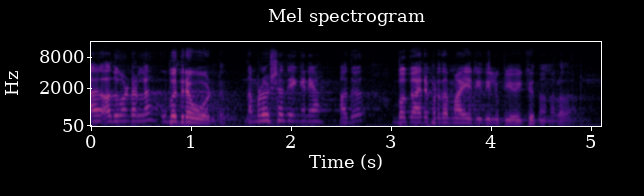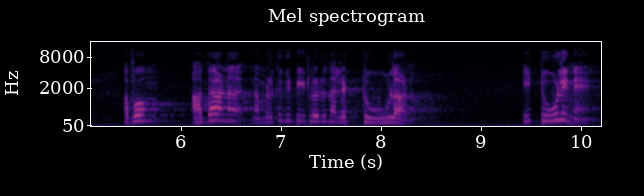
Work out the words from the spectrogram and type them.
അതുകൊണ്ടുള്ള ഉപദ്രവമുണ്ട് നമ്മൾ പക്ഷെ അത് എങ്ങനെയാ? അത് ഉപകാരപ്രദമായ രീതിയിൽ ഉപയോഗിക്കുന്നു എന്നുള്ളതാണ്. അപ്പം അതാണ് നമ്മൾക്ക് കിട്ടിയിട്ടുള്ള ഒരു നല്ല ടൂളാണ്. ഈ ടൂളിനെ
